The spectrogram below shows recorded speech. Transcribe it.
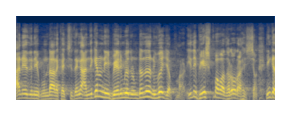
అనేది నీకు ఉండాలి ఖచ్చితంగా. అందుకని నీ పేరు మీద ఉంటుంది నువ్వే చెప్పమన్నాడు. ఇది భీష్మవధలో రహస్యం. ఇంకా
